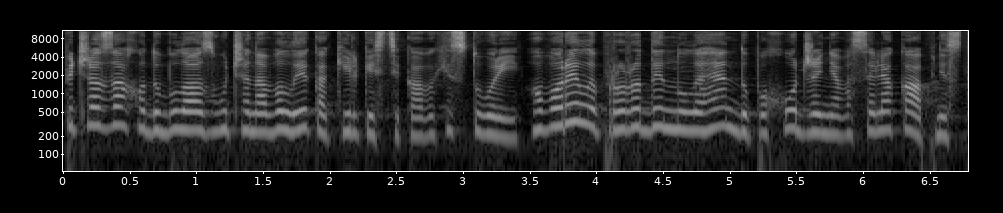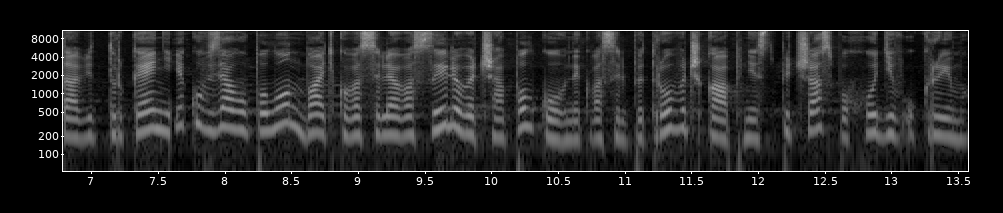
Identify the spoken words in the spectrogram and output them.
Під час заходу була озвучена велика кількість цікавих історій. Говорили про родинну легенду походження Василя Капніста від Туркені, яку взяв у полон батько Василя Васильовича, полковник Василь Петрович Капніст під час походів у Крим.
